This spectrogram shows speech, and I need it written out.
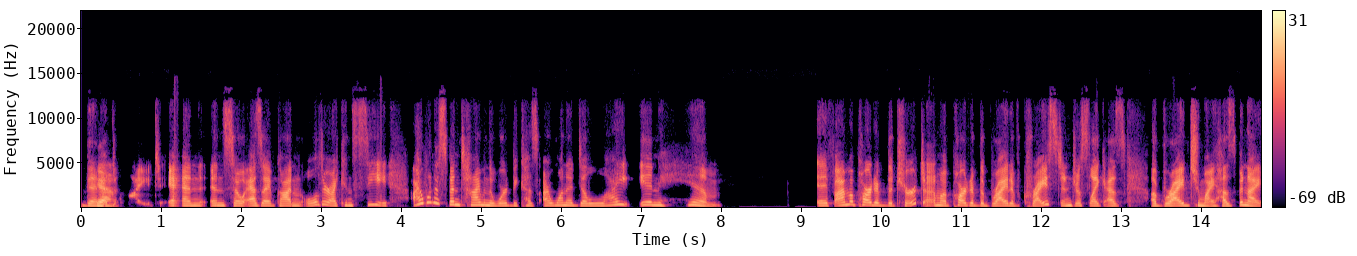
than yeah. a delight. And and so as I've gotten older, I can see I want to spend time in the word because I want to delight in him. If I'm a part of the church, I'm a part of the bride of Christ. And just like as a bride to my husband, I,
